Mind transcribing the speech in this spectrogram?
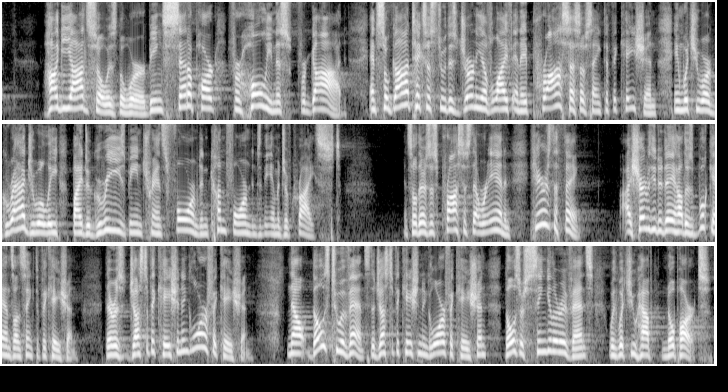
Hagiadzo is the word, being set apart for holiness for God. And so God takes us through this journey of life in a process of sanctification in which you are gradually, by degrees, being transformed and conformed into the image of Christ. And so there's this process that we're in. And here's the thing I shared with you today how there's bookends on sanctification. There is justification and glorification. Now, those two events, the justification and glorification, those are singular events with which you have no part.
